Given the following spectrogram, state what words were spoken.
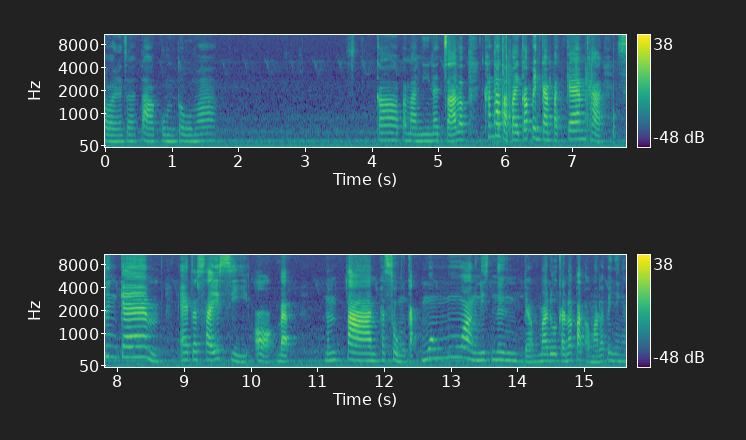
ร้อยนะจ๊ะ ตากลมโตมากก็ประมาณนี้นะจ๊ะแล้วขั้นตอนต่อไปก็เป็นการปัดแก้มค่ะ ซึ่งแก้ม แอร์จะใช้สีออกแบบน้ำตาลผสมกับม่วงม่วงๆนิดนึง เดี๋ยวมาดูกันว่าปัดออกมาแล้วเป็นยังไง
